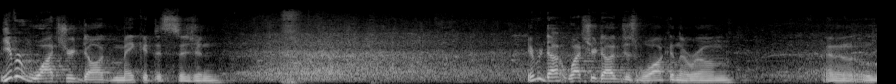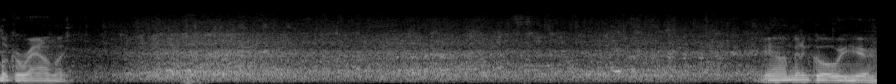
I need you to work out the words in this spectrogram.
you ever watch your dog make a decision? You ever do- watch your dog just walk in the room and then look around like, yeah, I'm gonna go over here.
